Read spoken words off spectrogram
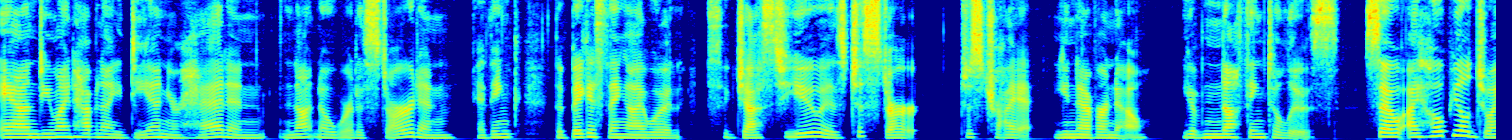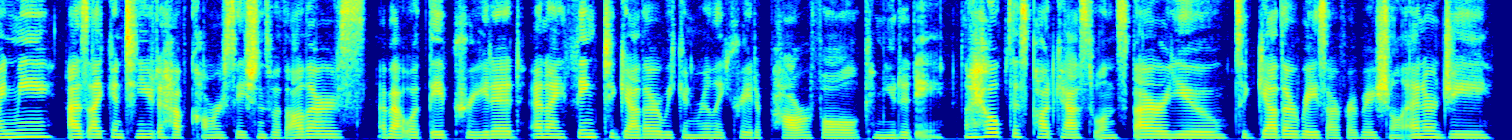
And you might have an idea in your head and not know where to start. And I think the biggest thing I would suggest to you is just start. Just try it. You never know. You have nothing to lose. So I hope you'll join me as I continue to have conversations with others about what they've created. And I think together we can really create a powerful community. I hope this podcast will inspire you, together raise our vibrational energy.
